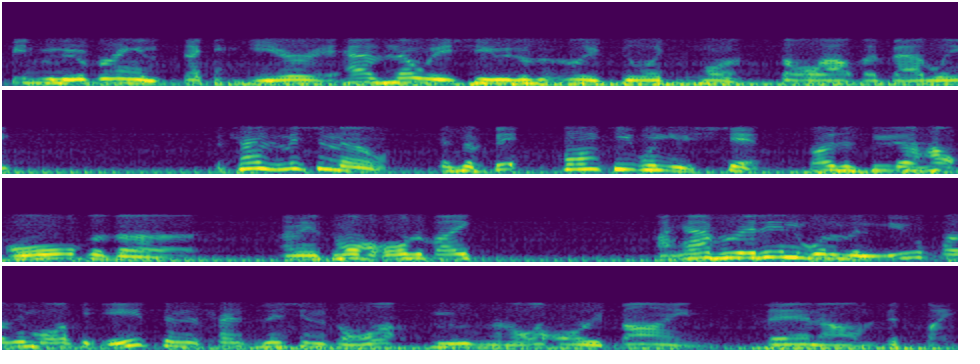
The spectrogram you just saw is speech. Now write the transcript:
speed maneuvering in second gear. It has no issue. It doesn't really feel like it's going to stall out that badly. The transmission though is a bit clunky when you shift. Probably just due to how old of a, I mean it's more of an older bike. I have ridden one of the new Harley Milwaukee 8s, and the transmission is a lot smoother and a lot more refined than um, this bike.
